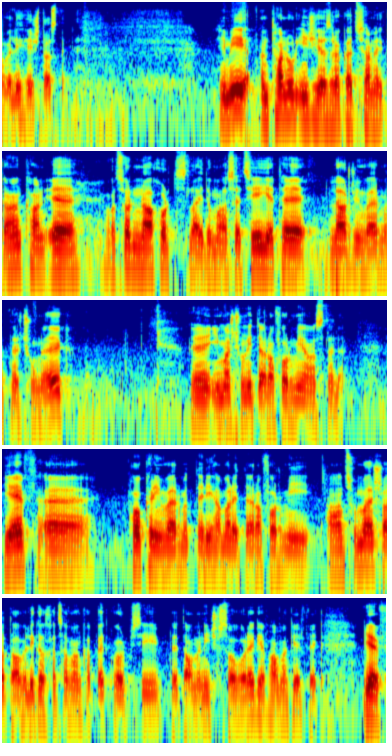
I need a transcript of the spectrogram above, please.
ավելի հեշտացնեն։ Հիմի ընդհանուր ինչ եզրակացության եկան, քան ոնց որ նախորդ սլայդում ասացի, եթե large environment-ներ չունեք, իմաստ չունի Terraform-ի անցնելը։ Եվ փոքր environment-ների համար այդ Terraform-ի անցումը շատ ավելի գլխացավանք է պետք, որպեսզի այդ ամեն ինչը սովորեք եւ համակերպեք։ Եվ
